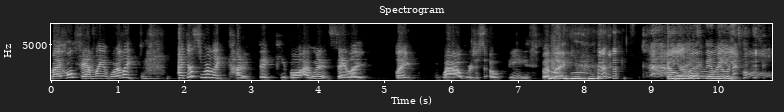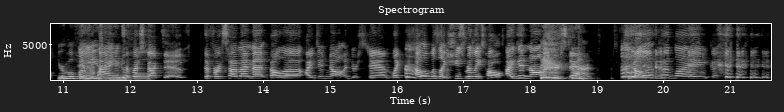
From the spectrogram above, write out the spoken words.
my whole family we're like i guess we're like kind of big people i wouldn't say like like wow we're just obese but like Well, your whole family really is tall. your whole family is it into perspective. The first time I met Bella, I did not understand. Like Ella was like, "She's really tall." I did not understand. Bella could like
